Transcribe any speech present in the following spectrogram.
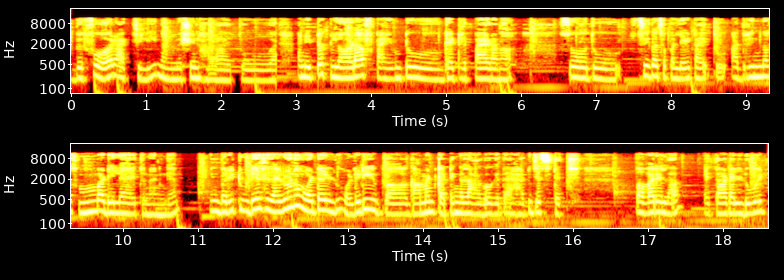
before actually ನನ್ನ ಮಿಷಿನ್ ಹಾಳಾಯಿತು. And it took lot of time to get repaired ಅಣ್ಣ. ಸೊ ಅದು ಸಿಗೋದು ಸ್ವಲ್ಪ ಲೇಟ್ ಆಯಿತು. ಅದರಿಂದ ತುಂಬ ಡಿಲೇ ಆಯಿತು ನನಗೆ. ಇನ್ನು ಬರೀ ಟೂ ಡೇಸ್ ಇದೆ. I don't know what I'll do already garment cutting ಎಲ್ಲ ಆಗೋಗಿದೆ. I have to just touch power ಇಲ್ಲ. I thought I'll do it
